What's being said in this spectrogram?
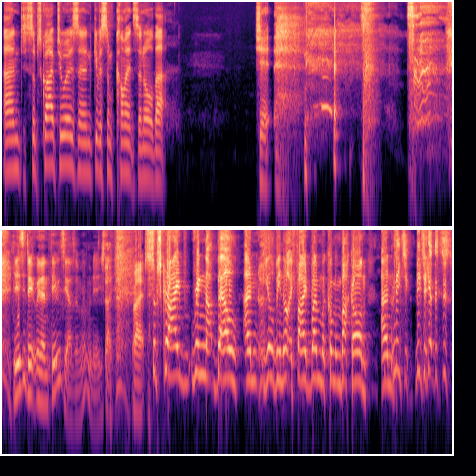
and subscribe to us and give us some comments and all that shit. You need to do it with enthusiasm, haven't you? It's like, right. subscribe, ring that bell, and you'll be notified when we're coming back on. And need to need to get this, this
